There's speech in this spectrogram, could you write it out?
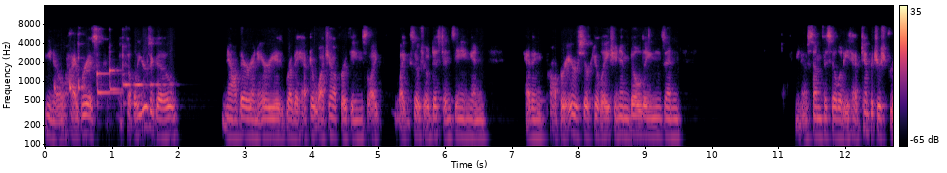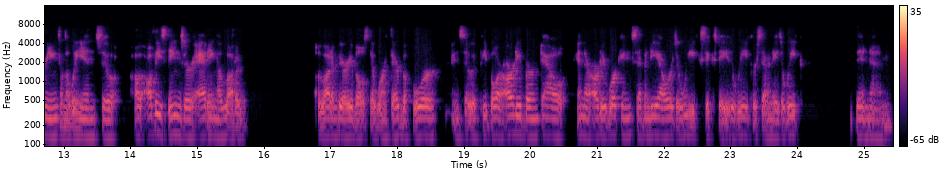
you know high risk a couple years ago now they're in areas where they have to watch out for things like like social distancing and having proper air circulation in buildings and you know some facilities have temperature screenings on the way in so all, all these things are adding a lot of a lot of variables that weren't there before. And so if people are already burnt out and they're already working 70 hours a week, six days a week, or seven days a week, then um,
